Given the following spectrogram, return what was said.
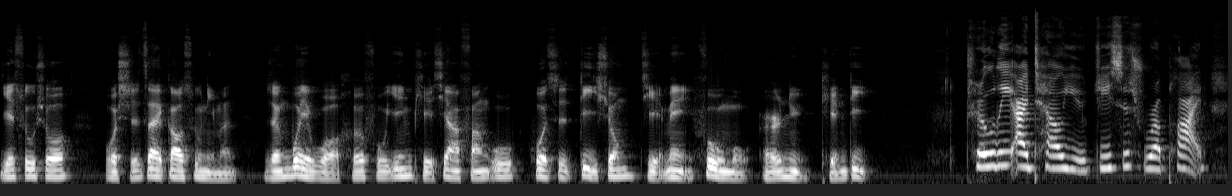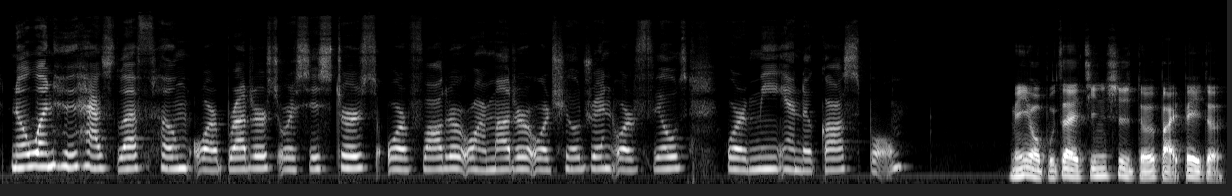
”耶稣说：“我实在告诉你们， 人为我和福音撇下房屋，或是弟兄姐妹、父母、儿女、田地，Truly I tell you, Jesus replied, no one who has left home or brothers or sisters or father or mother or children or fields or me and the gospel 没有不在今世得百倍的，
